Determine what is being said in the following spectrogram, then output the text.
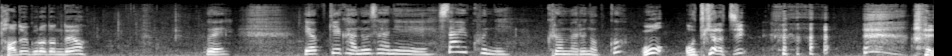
다들 그러던데요. 왜? 엽기 간호사니 사이코니 그런 말은 없고? 오 어떻게 알았지? 아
